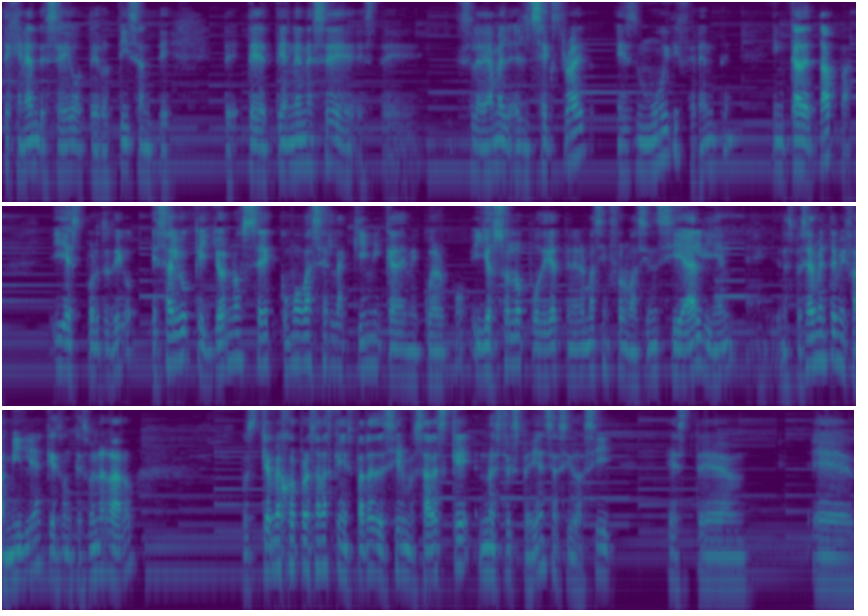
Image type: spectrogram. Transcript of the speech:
te generan deseo, te erotizan, te, te, tienen ese, este, se le llama el, sex drive, es muy diferente en cada etapa. Y es por te digo, es algo que yo no sé cómo va a ser la química de mi cuerpo y yo solo podría tener más información si alguien, eh, especialmente mi familia, que aunque suene raro, pues qué mejor personas que mis padres decirme, sabes que nuestra experiencia ha sido así. Este, eh,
